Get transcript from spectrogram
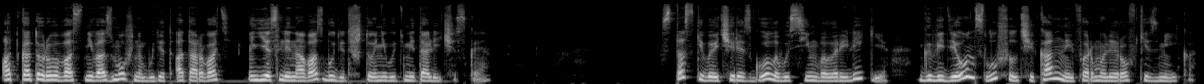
от которого вас невозможно будет оторвать, если на вас будет что-нибудь металлическое. Стаскивая через голову символ религии, Гвидион слушал чеканные формулировки змейка.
